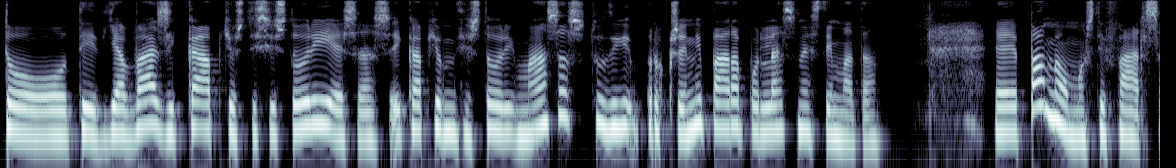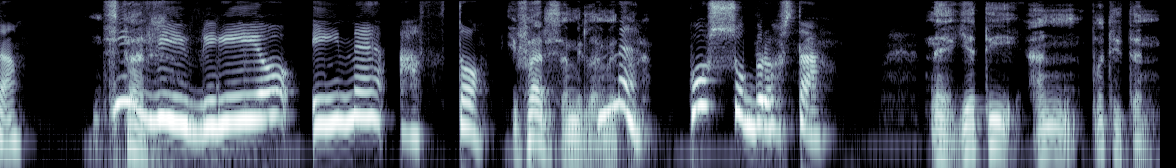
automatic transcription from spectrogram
το ότι διαβάζει κάποιος τις ιστορίες σας ή κάποιο μυθιστόρημά σας του προξενεί πάρα πολλά συναισθήματα. Ε, πάμε όμως στη φάρσα. Τι βιβλίο είναι αυτό; Η φάρσα μιλάμε ναι. τώρα. Πόσο μπροστά. Ναι, γιατί αν πότε ήταν;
